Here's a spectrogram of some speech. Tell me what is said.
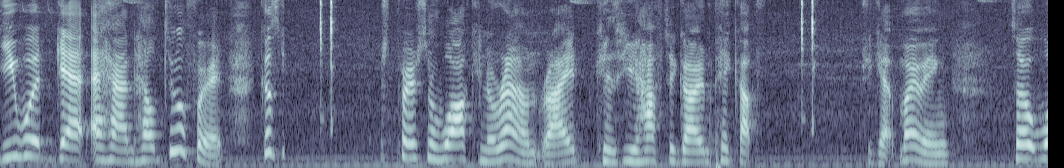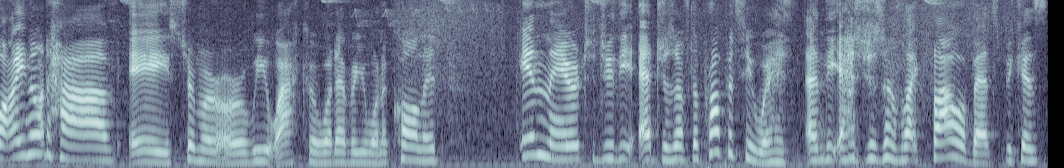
you would get a handheld tool for it. Because person walking around, right? Because you have to go and pick up to get mowing. So why not have a strimmer or a weed whacker, whatever you want to call it, in there to do the edges of the property with and the edges of like flower beds because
